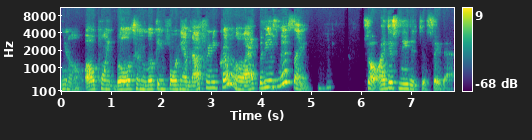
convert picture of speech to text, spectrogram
you know, all point bulletin looking for him, not for any criminal act, but he was missing. Mm-hmm. So I just needed to say that.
